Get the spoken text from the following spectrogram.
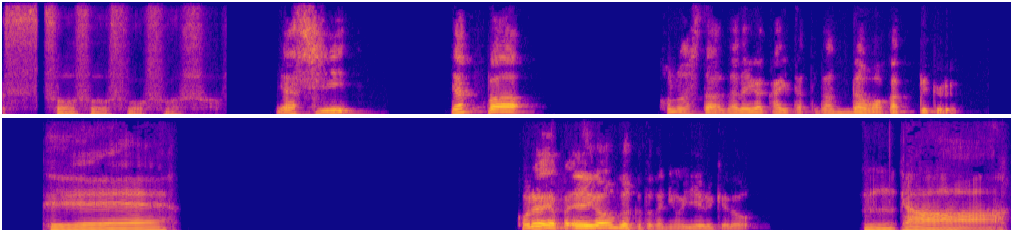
そうそうそうそうそう。やし、やっぱ、この人は誰が書いたってだんだん分かってくる。へえ。これはやっぱ映画音楽とかにも言えるけど、うん、あ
